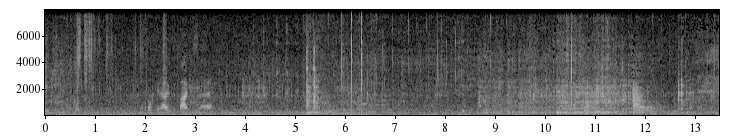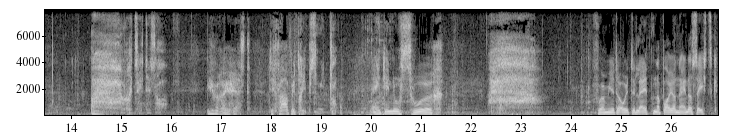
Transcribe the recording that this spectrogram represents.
Say. Fucking hope the bag's there. An. Überall hörst die Fahrbetriebsmittel. Ein Genuss hoch. Ah. Vor mir der alte Leitner, Baujahr 69.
